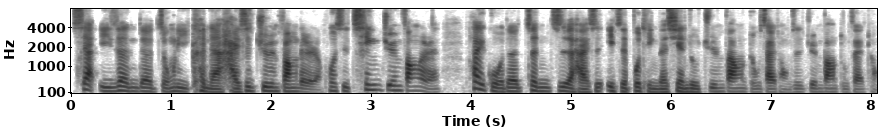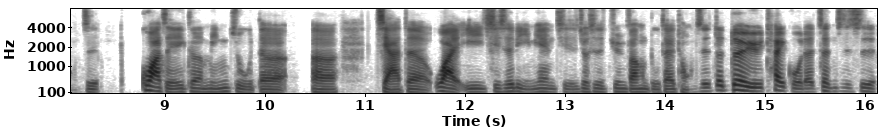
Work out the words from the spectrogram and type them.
下一任的总理可能还是军方的人，或是亲军方的人。泰国的政治还是一直不停的陷入军方独裁统治，军方独裁统治，挂着一个民主的呃假的外衣，其实里面其实就是军方独裁统治。这对于泰国的政治是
